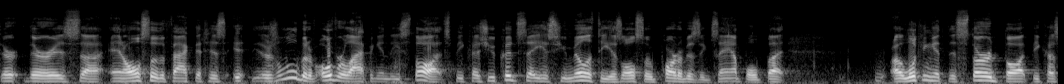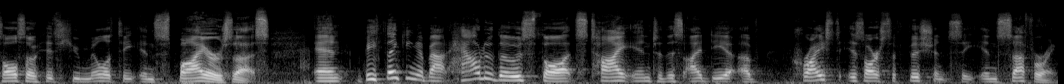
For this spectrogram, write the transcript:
There, there is, uh, and also the fact that his, it, there's a little bit of overlapping in these thoughts because you could say his humility is also part of his example, but uh, looking at this third thought because also his humility inspires us. And be thinking about how do those thoughts tie into this idea of Christ is our sufficiency in suffering.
